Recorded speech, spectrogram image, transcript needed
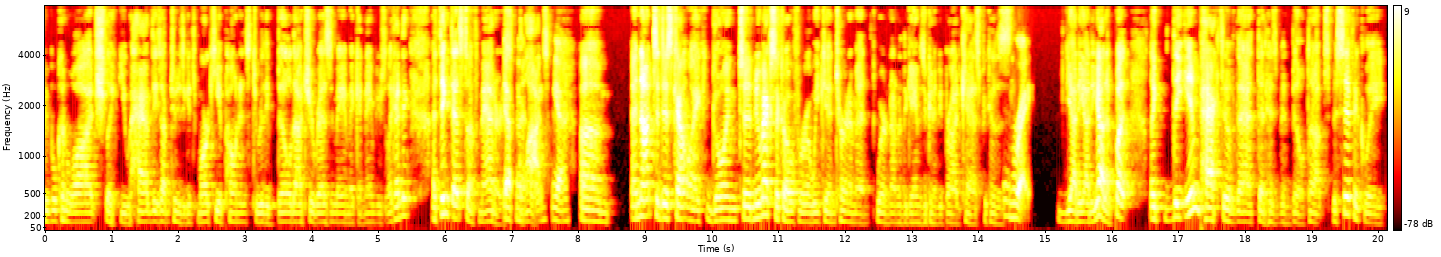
people can watch. Like you have these opportunities against marquee opponents to really build out your resume and make a name for yourself. Like I think I think that stuff matters Definitely. a lot. Yeah. Um, and not to discount like going to New Mexico for a weekend tournament where none of the games are going to be broadcast because right yada yada yada. But like the impact of that that has been built up specifically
